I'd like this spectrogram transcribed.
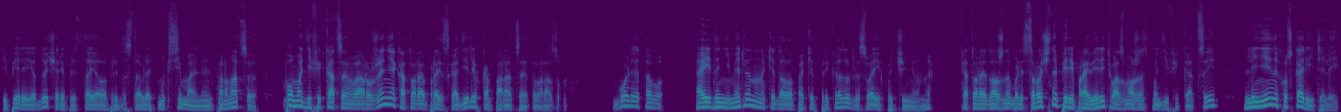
Теперь ее дочери предстояло предоставлять максимальную информацию по модификациям вооружения, которые происходили в корпорации этого разумного. Более того, Аида немедленно накидала пакет приказов для своих подчиненных, которые должны были срочно перепроверить возможность модификации линейных ускорителей,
